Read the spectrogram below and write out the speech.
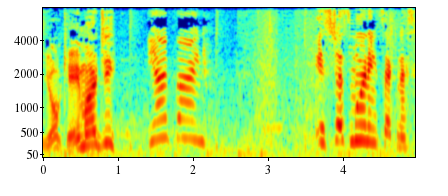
You okay, Margie? Yeah, I'm fine. It's just morning sickness.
